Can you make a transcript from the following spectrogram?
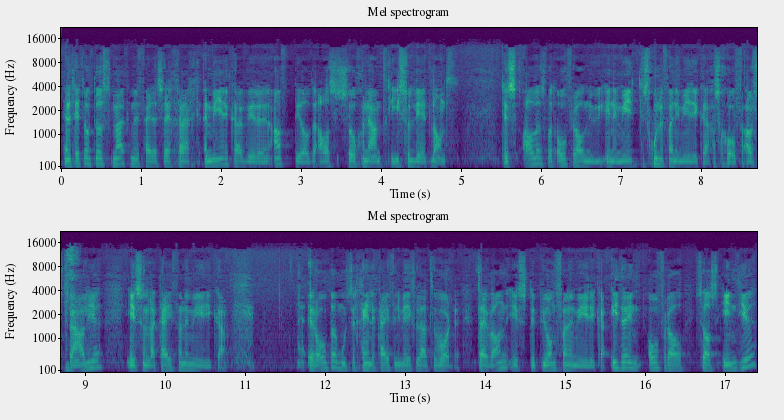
En het heeft ook deels te maken met het feit dat zij graag Amerika willen afbeelden als zogenaamd geïsoleerd land. Dus alles wat overal nu in de schoenen van Amerika geschoven. Australië is een lakij van Amerika. Europa moet zich geen lakij van Amerika laten worden. Taiwan is de pion van Amerika. Iedereen overal, zelfs India,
